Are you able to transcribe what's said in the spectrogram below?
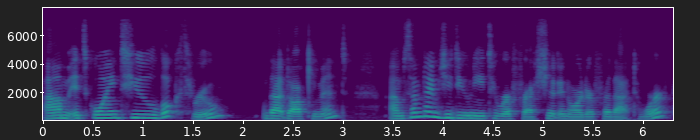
um, it's going to look through that document. Um, sometimes you do need to refresh it in order for that to work.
